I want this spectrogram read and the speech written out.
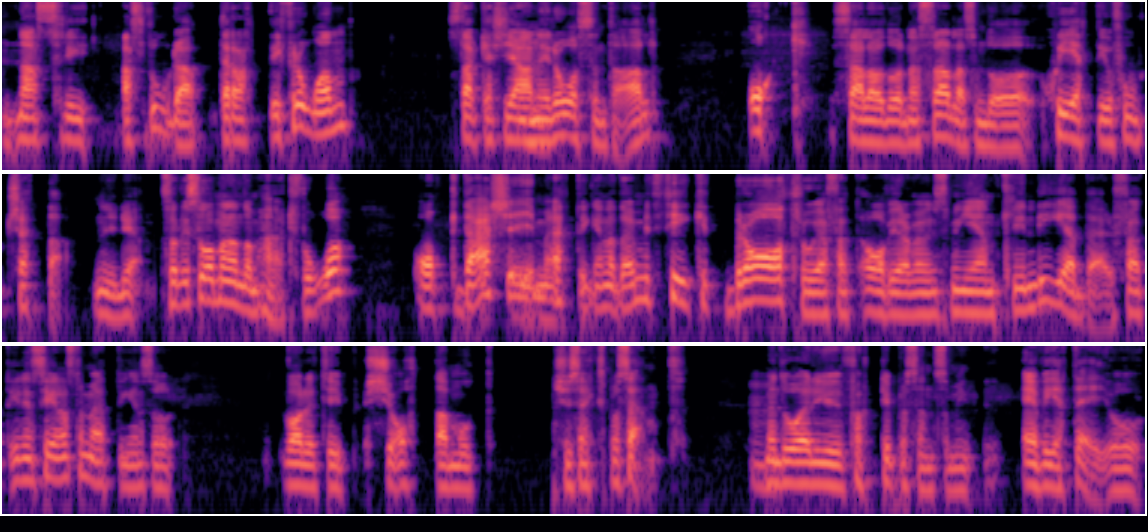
Nasri Astura dratt ifrån stackars Jani mm. Rosenthal och Salvador Nasrallah som då sket i att fortsätta nyligen. Så det står mellan de här två. Och där säger mätningarna, de är tillräckligt bra tror jag för att avgöra vem som egentligen leder. För att i den senaste mätningen så var det typ 28 mot 26 procent. Mm. Men då är det ju 40 procent som är vet ej och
